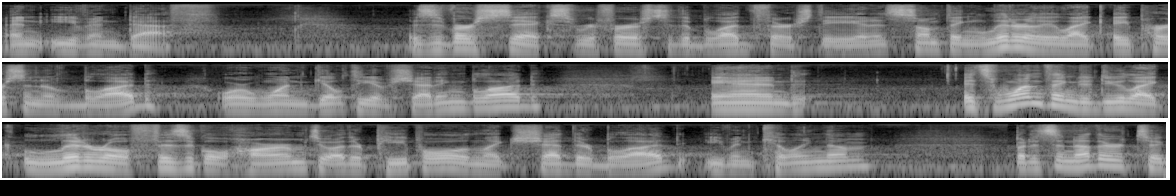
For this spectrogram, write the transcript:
and even death. This is verse 6, refers to the bloodthirsty, and it's something literally like a person of blood or one guilty of shedding blood. And it's one thing to do like literal physical harm to other people and like shed their blood, even killing them. But it's another to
